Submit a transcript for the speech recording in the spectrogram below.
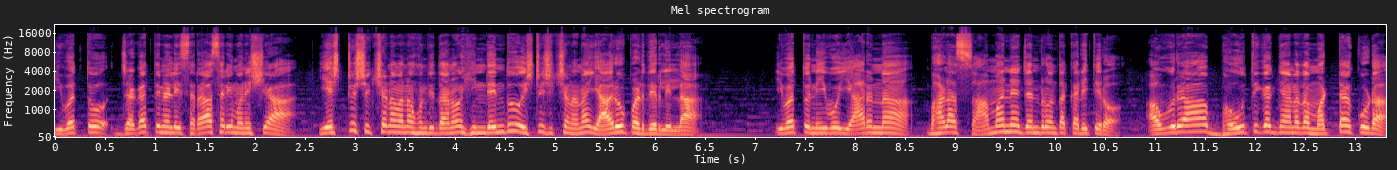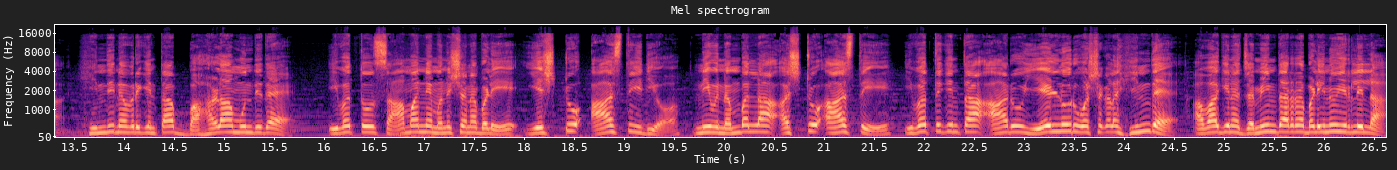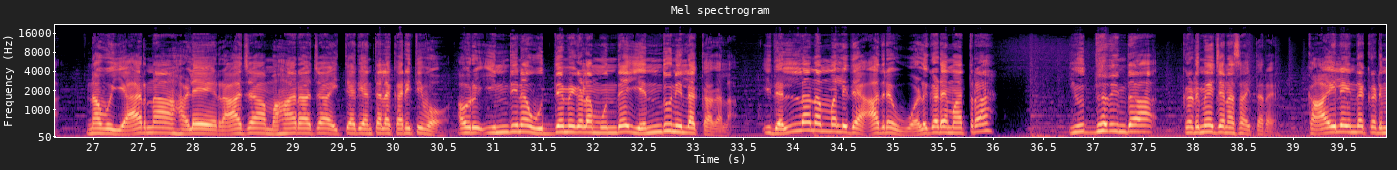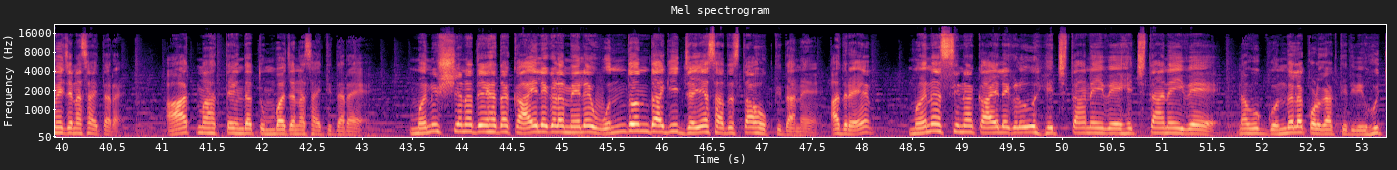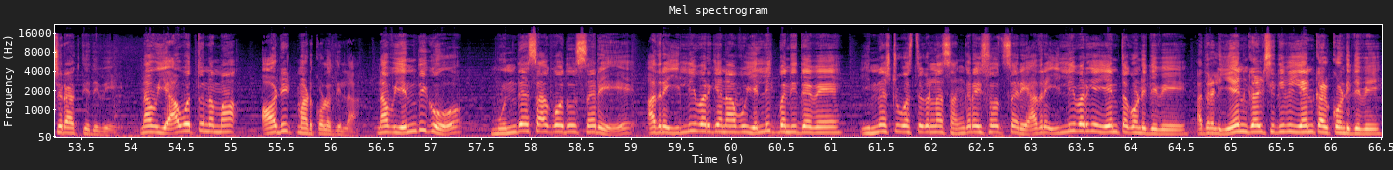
ಇವತ್ತು ಜಗತ್ತಿನಲ್ಲಿ ಸರಾಸರಿ ಮನುಷ್ಯ ಎಷ್ಟು ಶಿಕ್ಷಣವನ್ನು ಹೊಂದಿದ್ದಾನೋ ಹಿಂದೆಂದೂ ಇಷ್ಟು ಶಿಕ್ಷಣನ ಯಾರೂ ಪಡೆದಿರಲಿಲ್ಲ. ಇವತ್ತು ನೀವು ಯಾರನ್ನ ಬಹಳ ಸಾಮಾನ್ಯ ಜನರು ಅಂತ ಕರಿತೀರೋ, ಅವರ ಭೌತಿಕ ಜ್ಞಾನದ ಮಟ್ಟ ಕೂಡ ಹಿಂದಿನವರಿಗಿಂತ ಬಹಳ ಮುಂದಿದೆ. ಇವತ್ತು ಸಾಮಾನ್ಯ ಮನುಷ್ಯನ ಬಳಿ ಎಷ್ಟು ಆಸ್ತಿ ಇದೆಯೋ, ನೀವು ನಂಬಲ್ಲ ಅಷ್ಟು ಆಸ್ತಿ ಇವತ್ತಿಗಿಂತ ಆರು ಏಳ್ನೂರು ವರ್ಷಗಳ ಹಿಂದೆ ಅವಾಗಿನ ಜಮೀನ್ದಾರರ ಬಳಿನೂ ಇರಲಿಲ್ಲ. ನಾವು ಯಾರನ್ನ ಹಳೆ ರಾಜ, ಮಹಾರಾಜ ಇತ್ಯಾದಿ ಅಂತೆಲ್ಲ ಕರಿತೀವೋ, ಅವರು ಇಂದಿನ ಉದ್ಯಮಿಗಳ ಮುಂದೆ ಎಂದೂ ನಿಲ್ಲಕ್ಕಾಗಲ್ಲ. ಇದೆಲ್ಲ ನಮ್ಮಲ್ಲಿದೆ, ಆದರೆ ಒಳಗಡೆ ಮಾತ್ರ ಯುದ್ಧದಿಂದ ಕಡಿಮೆ ಜನ ಸಾಯ್ತಾರೆ, ಕಾಯಿಲೆಯಿಂದ ಕಡಿಮೆ ಜನ ಸಾಯ್ತಾರೆ, ಆತ್ಮಹತ್ಯೆಯಿಂದ ತುಂಬಾ ಜನ ಸಾಯ್ತಿದ್ದಾರೆ. ಮನುಷ್ಯನ ದೇಹದ ಕಾಯಿಲೆಗಳ ಮೇಲೆ ಒಂದೊಂದಾಗಿ ಜಯ ಸಾಧಿಸ್ತಾ ಹೋಗ್ತಿದ್ದಾನೆ. ಆದ್ರೆ ಮನಸ್ಸಿನ ಕಾಯಿಲೆಗಳು ಹೆಚ್ಚುತ್ತಾನೆ ಇವೆ ಹೆಚ್ಚುತ್ತಾನೆ ಇವೆ. ನಾವು ಗೊಂದಲಕ್ಕೊಳಗಾಗ್ತಿದೀವಿ, ಹುಚ್ಚರಾಗ್ತಿದೀವಿ. ನಾವು ಯಾವತ್ತೂ ನಮ್ಮ ಆಡಿಟ್ ಮಾಡ್ಕೊಳ್ಳೋದಿಲ್ಲ. ನಾವು ಎಂದಿಗೂ ಮುಂದೆ ಸಾಗೋದು ಸರಿ, ಆದ್ರೆ ಇಲ್ಲಿವರೆಗೆ ನಾವು ಎಲ್ಲಿಗೆ ಬಂದಿದ್ದೇವೆ? ಇನ್ನಷ್ಟು ವಸ್ತುಗಳನ್ನ ಸಂಗ್ರಹಿಸೋದು ಸರಿ, ಆದ್ರೆ ಇಲ್ಲಿವರೆಗೆ ಏನ್ ತಗೊಂಡಿದೀವಿ ಅದ್ರಲ್ಲಿ ಏನ್ ಗಳಿಸಿದೀವಿ, ಏನ್ ಕಳ್ಕೊಂಡಿದೀವಿ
